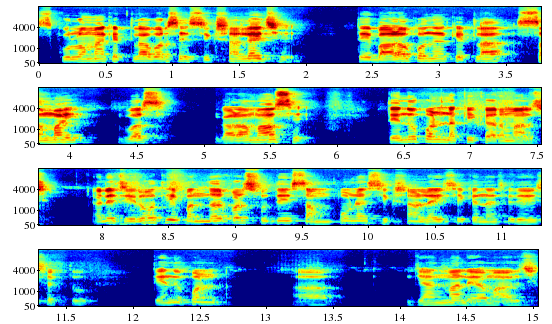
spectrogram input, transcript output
સ્કૂલોમાં કેટલા વર્ષે શિક્ષણ લે છે, તે બાળકોને કેટલા સમય વર્ષ ગાળવામાં આવશે, તેનું પણ નક્કી કરવામાં આવશે એટલે ઝીરોથી પંદર વર્ષ સુધી સંપૂર્ણ શિક્ષણ લે છે કે નથી લઈ શકતું, તેનું પણ ધ્યાનમાં લેવામાં આવ્યું છે.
